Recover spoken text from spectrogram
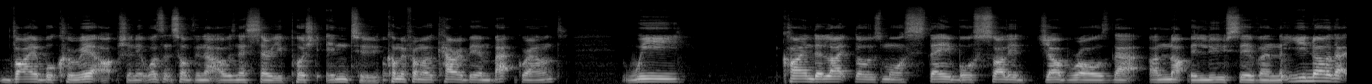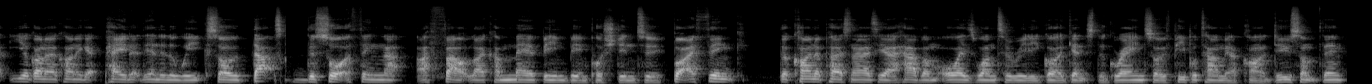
viable career option. It wasn't something that I was necessarily pushed into. Coming from a Caribbean background we kind of like those more stable solid job roles that are not elusive and you know that you're gonna kind of get paid at the end of the week. So that's the sort of thing that I felt like I may have been being pushed into. But I think the kind of personality I have, I'm always one to really go against the grain. So if people tell me I can't do something,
